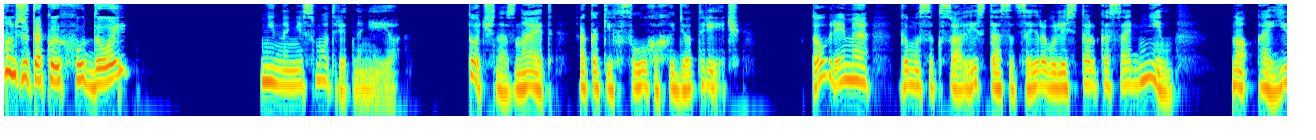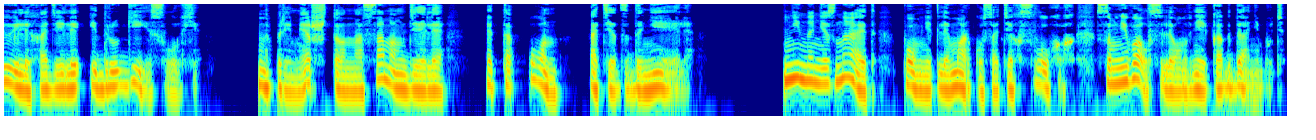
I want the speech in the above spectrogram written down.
Он же такой худой». Нина не смотрит на нее. Точно знает, о каких слухах идет речь. В то время гомосексуалисты ассоциировались только с одним, но о Юиле ходили и другие слухи. Например, что на самом деле это он отец Даниэля. Нина не знает, помнит ли Маркус о тех слухах, сомневался ли он в ней когда-нибудь.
